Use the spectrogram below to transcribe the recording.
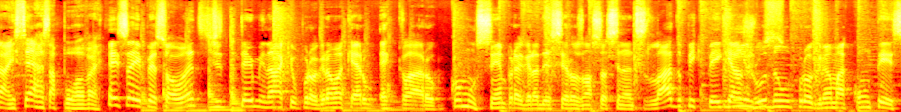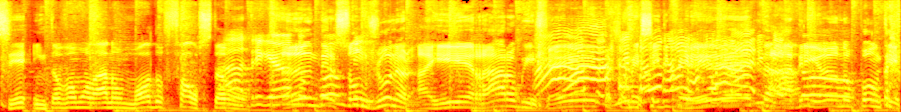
Tá, encerra essa porra, vai. É isso aí, pessoal. Antes de terminar aqui o programa, quero, é claro, como sempre, agradecer aos nossos assinantes lá do PicPay que ajudam o programa a acontecer. Então vamos lá no modo Faustão. Adriano Anderson. Júnior. Aí, erraram, bicho. Eita, comecei diferente. Ai, Eita, Adriano Ponte,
